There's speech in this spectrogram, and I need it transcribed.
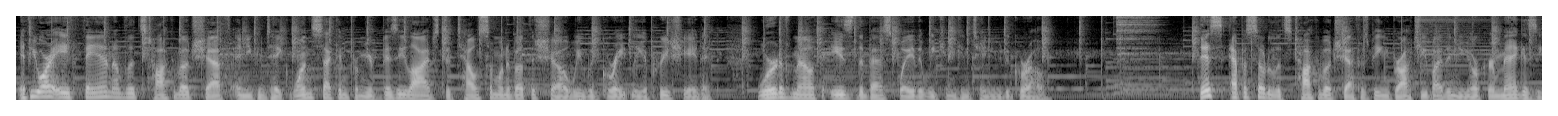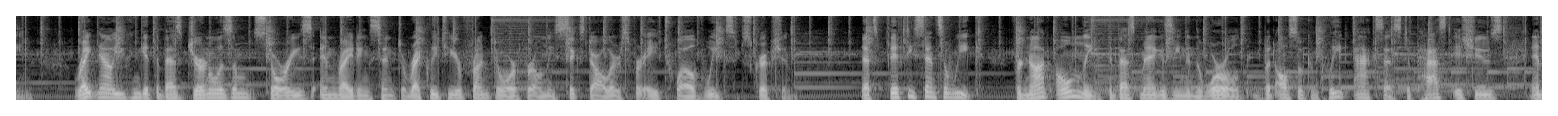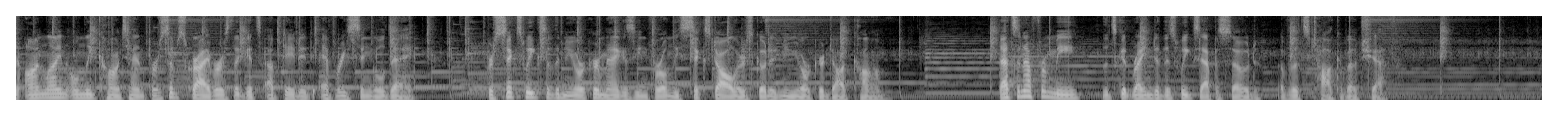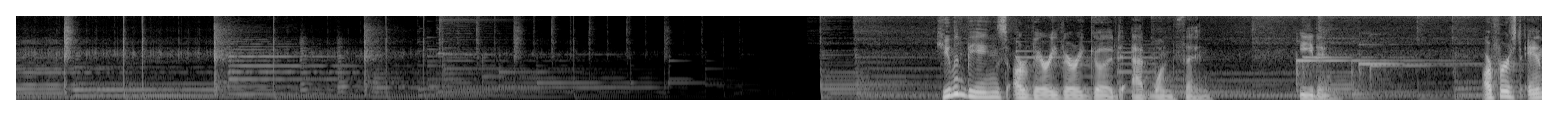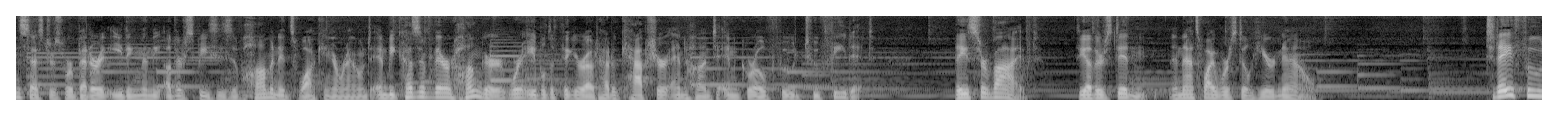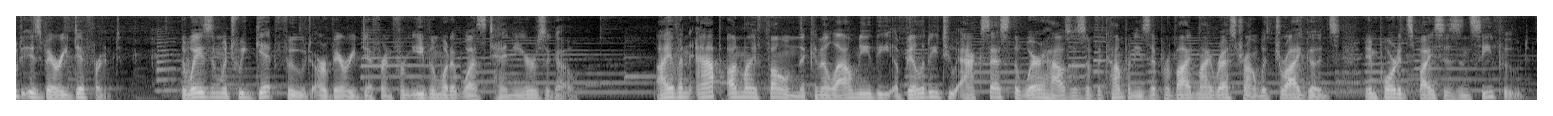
If you are a fan of Let's Talk About Chef and you can take one second from your busy lives to tell someone about the show, we would greatly appreciate it. Word of mouth is the best way that we can continue to grow. This episode of Let's Talk About Chef is being brought to you by the New Yorker magazine. Right now, you can get the best journalism, stories, and writing sent directly to your front door for only $6 for a 12 week subscription. That's 50 cents a week for not only the best magazine in the world, but also complete access to past issues and online only content for subscribers that gets updated every single day. For six weeks of the New Yorker magazine for only $6, go to NewYorker.com. That's enough from me. Let's get right into this week's episode of Let's Talk About Chef. Human beings are very, very good at one thing eating. Our first ancestors were better at eating than the other species of hominids walking around, and because of their hunger, were able to figure out how to capture and hunt and grow food to feed it. They survived, the others didn't, and that's why we're still here now. Today, food is very different. The ways in which we get food are very different from even what it was 10 years ago. I have an app on my phone that can allow me the ability to access the warehouses of the companies that provide my restaurant with dry goods, imported spices, and seafood.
